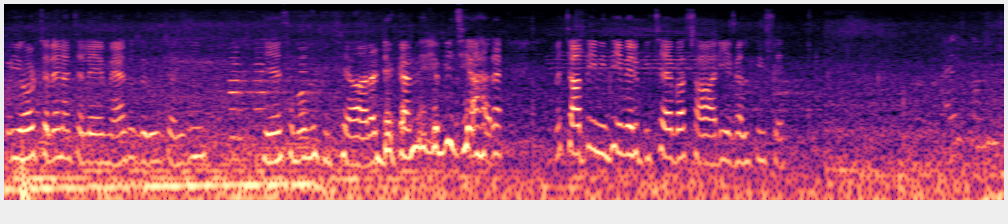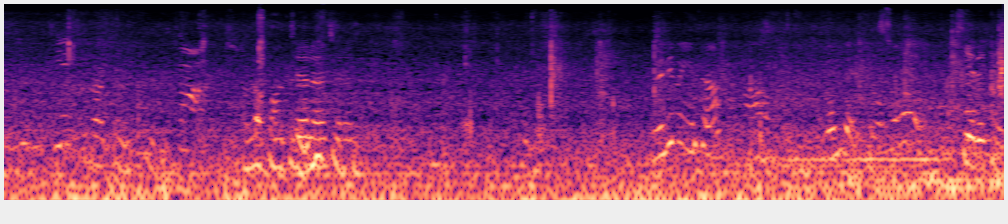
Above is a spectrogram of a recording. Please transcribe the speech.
कोई और चले ना चले मैं तो ज़रूर चल रही ये सब भी पीछे आ रहा है डक्का मेरे पीछे आ रहा है। मैं चाहती नहीं थी मेरे पीछे है बस आ रही है गलती से। चलो चलो। ये देखिए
